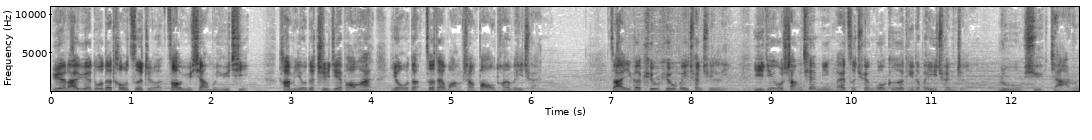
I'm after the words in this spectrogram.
越来越多的投资者遭遇项目逾期，他们有的直接报案，有的则在网上抱团维权。在一个 QQ 维权群里，已经有上千名来自全国各地的维权者陆续加入。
